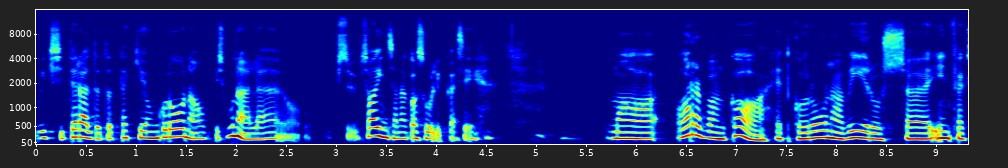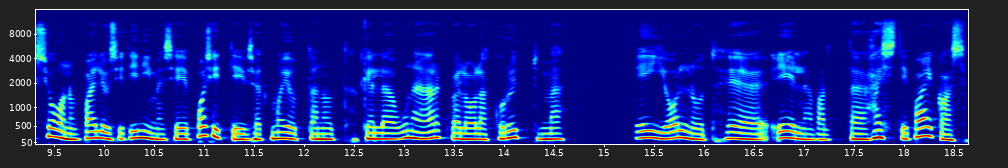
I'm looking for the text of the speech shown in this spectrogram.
võiks siit järeldada, et äkki on koroona hoopis unele üks, üks ainsana kasulik asi ma arvan ka, et koroonaviirus äh, infektsioon on paljusid inimesi positiivselt mõjutanud, kelle une ärkveloleku rütm ei olnud äh, eelnevalt äh, hästi paigas.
